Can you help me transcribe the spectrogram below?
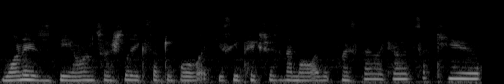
one is beyond socially acceptable. Like, you see pictures of them all over the place. And they're like, oh, it's so cute.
